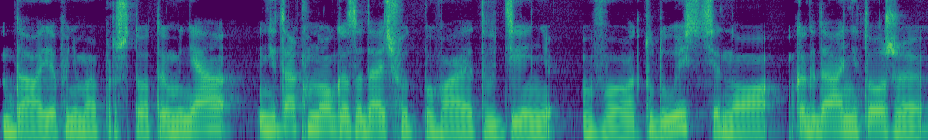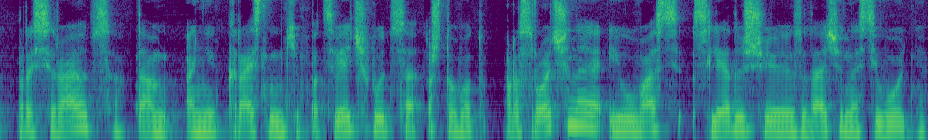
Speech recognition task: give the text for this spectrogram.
Да, я понимаю, про что ты. У меня не так много задач вот бывает в день в Тудуисте, но когда они тоже просираются, там они красненькие подсвечиваются, что вот просроченные, и у вас следующие задачи на сегодня.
